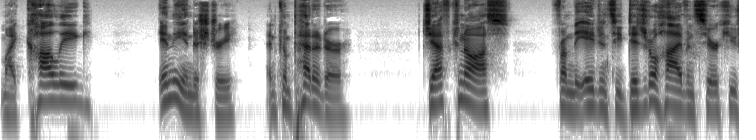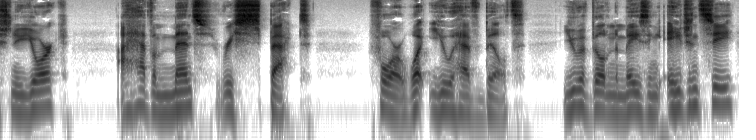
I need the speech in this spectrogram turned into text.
my colleague in the industry and competitor, Jeff Knoss from the agency Digital Hive in Syracuse, New York. I have immense respect for what you have built. You have built an amazing agency.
